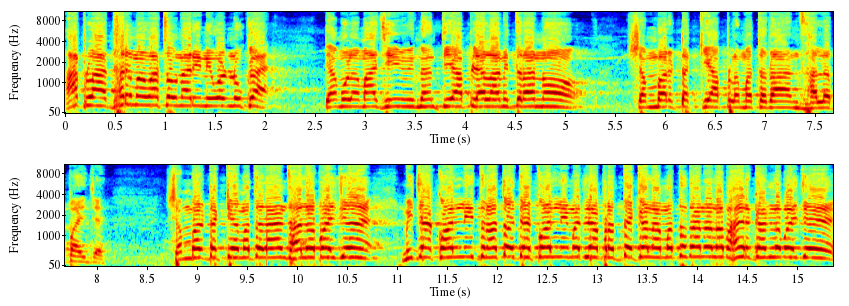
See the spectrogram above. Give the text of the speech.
आपला धर्म वाचवणारी निवडणूक आहे. त्यामुळं माझी विनंती आपल्याला मित्रांनो शंभर टक्के आपलं मतदान झालं पाहिजे. शंभर टक्के मतदान झालं पाहिजे. मी ज्या कॉलनीत राहतोय त्या कॉलनी मधल्या प्रत्येकाला मतदानाला बाहेर काढलं पाहिजे.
